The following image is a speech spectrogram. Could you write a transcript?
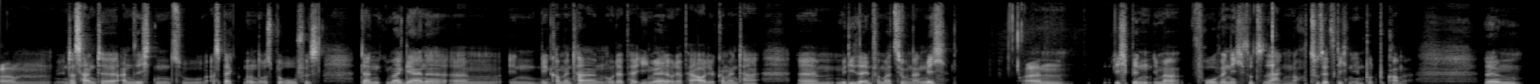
ähm, interessante Ansichten zu Aspekten unseres Berufes, dann immer gerne ähm, in den Kommentaren oder per E-Mail oder per Audiokommentar ähm, mit dieser Information an mich. Ähm, ich bin immer froh, wenn ich sozusagen noch zusätzlichen Input bekomme. Ähm,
